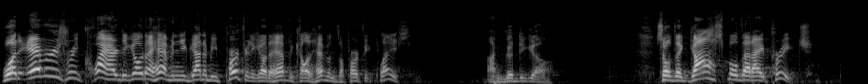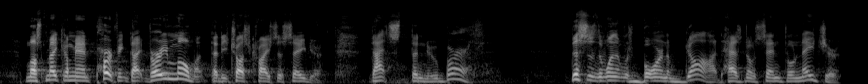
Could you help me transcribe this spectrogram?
Whatever is required to go to heaven, you've got to be perfect to go to heaven because heaven's a perfect place. I'm good to go. So the gospel that I preach must make a man perfect that very moment that he trusts Christ as Savior. That's the new birth. This is the one that was born of God, has no sinful nature.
